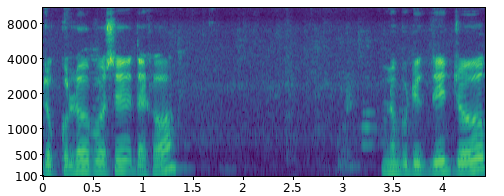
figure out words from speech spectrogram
যোগ করলে বসে দেখো, নব্বই ডিগ্রি যোগ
